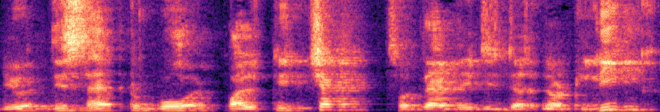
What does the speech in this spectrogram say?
You, this have to go a quality check so that it does not leak.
